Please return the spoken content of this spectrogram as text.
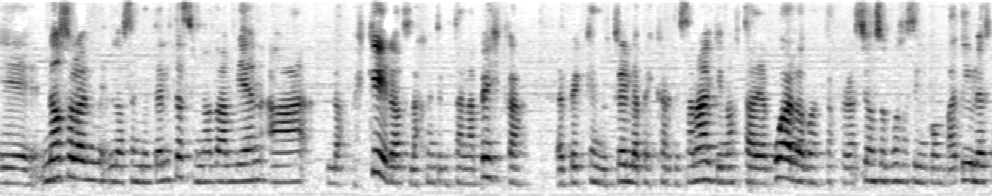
eh, no solo a los ambientalistas, sino también a los pesqueros, la gente que está en la pesca, la pesca industrial y la pesca artesanal, que no está de acuerdo con esta exploración, son cosas incompatibles.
